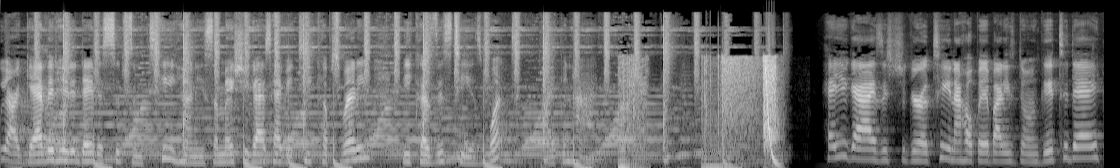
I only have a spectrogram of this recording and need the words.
We are gathered here today to sip some tea, honey. So make sure you guys have your teacups ready because this tea is what? Piping hot. Hey, you guys, it's your girl T, and I hope everybody's doing good today.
